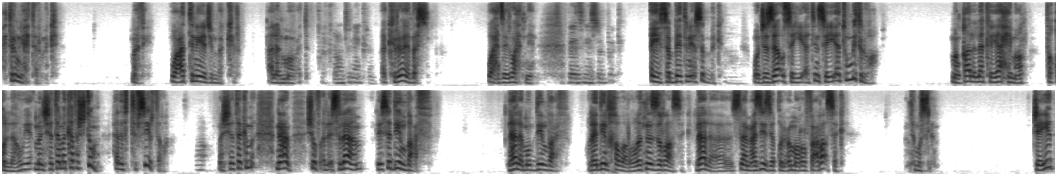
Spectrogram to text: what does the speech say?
احترمني احترمك. ما في. وعدتني أجي مبكر على الموعد. أكرمتني أكرم اكرمه بس. واحد زائد واحد اثنين. سبيتني اسبك إي سبيتني اسبك وجزاء سيئة سيئة مثلها. من قال لك يا حمار فقل له من شتمك فاشتمه هذا في التفسير ترى. آه. من شتمك م... نعم شوف الإسلام ليس دين ضعف. لا لا مو بدين ضعف. ولا دين خبر ولا تنزل رأسك. لا لا الإسلام عزيز يقول عمر ارفع رأسك. أنت مسلم. جيد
